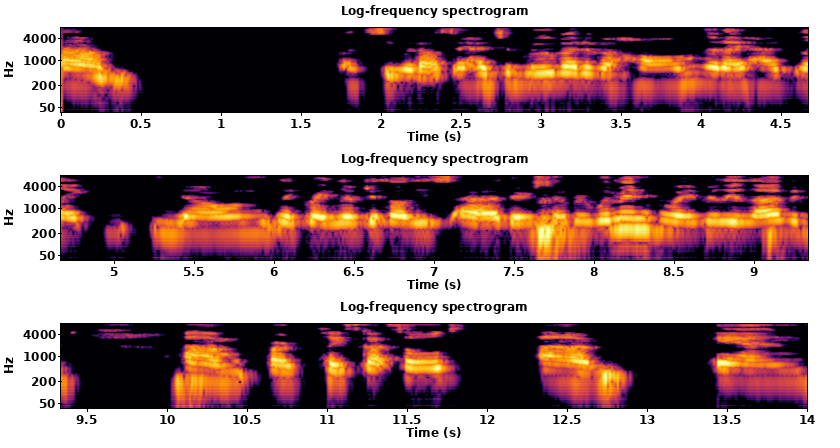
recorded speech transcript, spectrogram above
um, let's see what else. I had to move out of a home that I had like known, like where I lived with all these uh, other sober women who I really love, and um, our place got sold. Um, and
